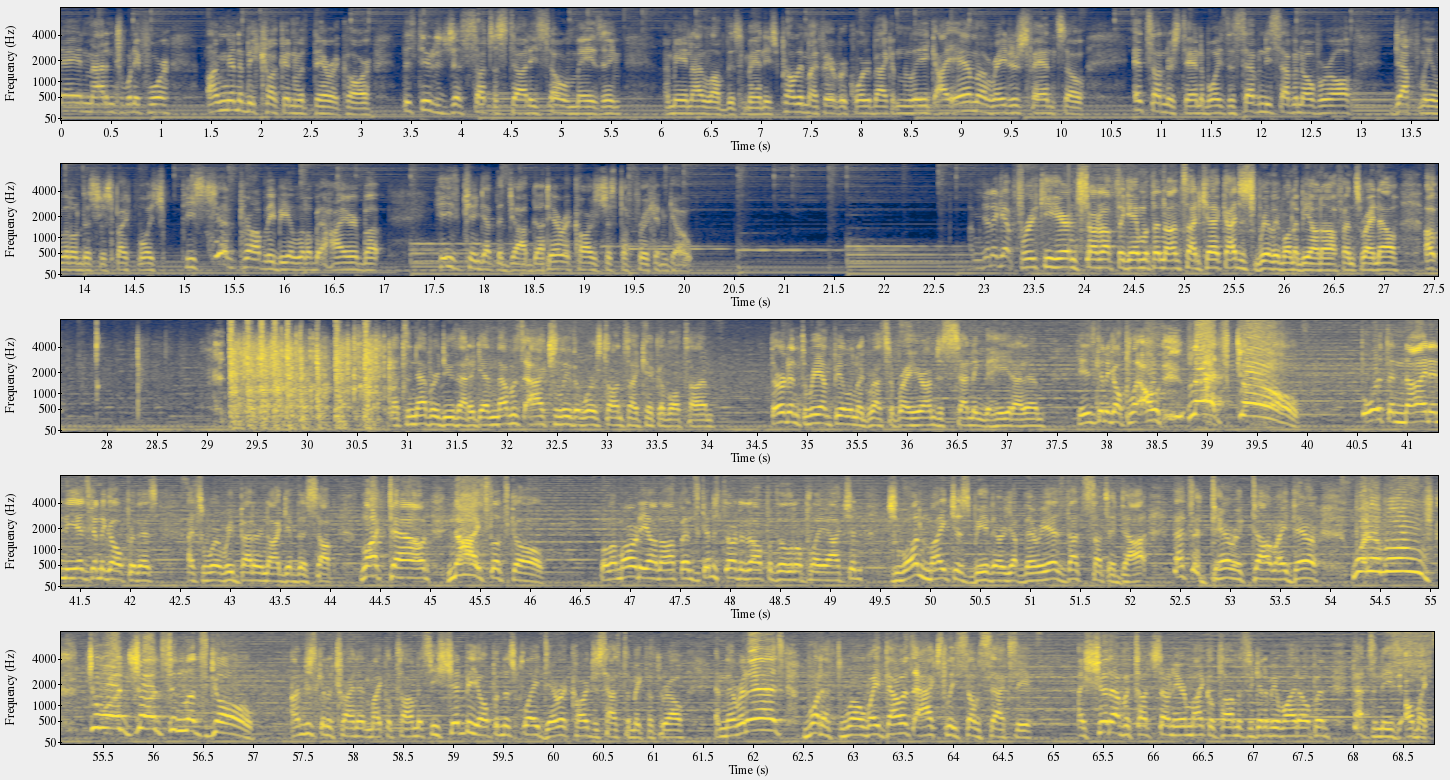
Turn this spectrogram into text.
in Madden 24, I'm to be cooking with Derek Carr. This dude is just such a stud. He's so amazing. I mean, I love this man. He's probably my favorite quarterback in the league. I am a Raiders fan, so it's understandable. He's a 77 overall. Definitely a little disrespectful. He, he should probably be a little bit higher, but he can get the job done. Derek Carr is just a freaking goat. I'm gonna get freaky here and start off the game with an onside kick. I just really want to be on offense right now. Oh. Let's never do that again. That was actually the worst onside kick of all time. Third and three, I'm feeling aggressive right here. I'm just sending the heat at him. He's gonna go play. Oh, let's go! Fourth and nine, and he is gonna go for this. I swear, we better not give this up. Lockdown, nice, let's go. Well, I'm already on offense. Gonna start it off with a little play action. Juwan might just be there. Yep, there he is. That's such a dot. That's a Derek dot right there. What a move! Juwan Johnson, let's go! I'm just gonna try and hit Michael Thomas. He should be open this play. Derek Carr just has to make the throw. And there it is! What a throw. Wait, that was actually so sexy. I should have a touchdown here. Michael Thomas is gonna be wide open. That's an easy. Oh my.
